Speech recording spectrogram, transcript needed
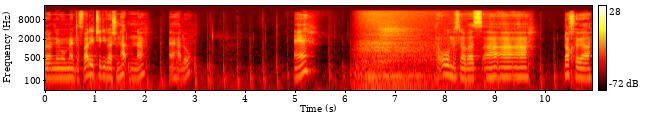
Oder, ne, Moment. Das war die Tür, die wir schon hatten, ne? Äh, hallo? Hä? Da oben ist noch was. Aha, aha, aha. Noch höher.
